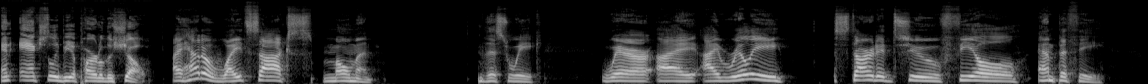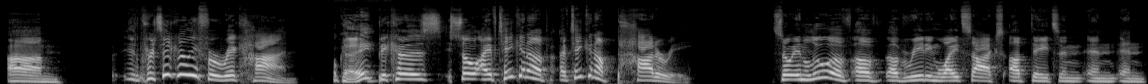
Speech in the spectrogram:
and actually be a part of the show. I had a White Sox moment this week where I I really started to feel empathy, um, particularly for Rick Hahn. Okay. Because so I've taken up I've taken up pottery so in lieu of of, of reading White Sox updates and and and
